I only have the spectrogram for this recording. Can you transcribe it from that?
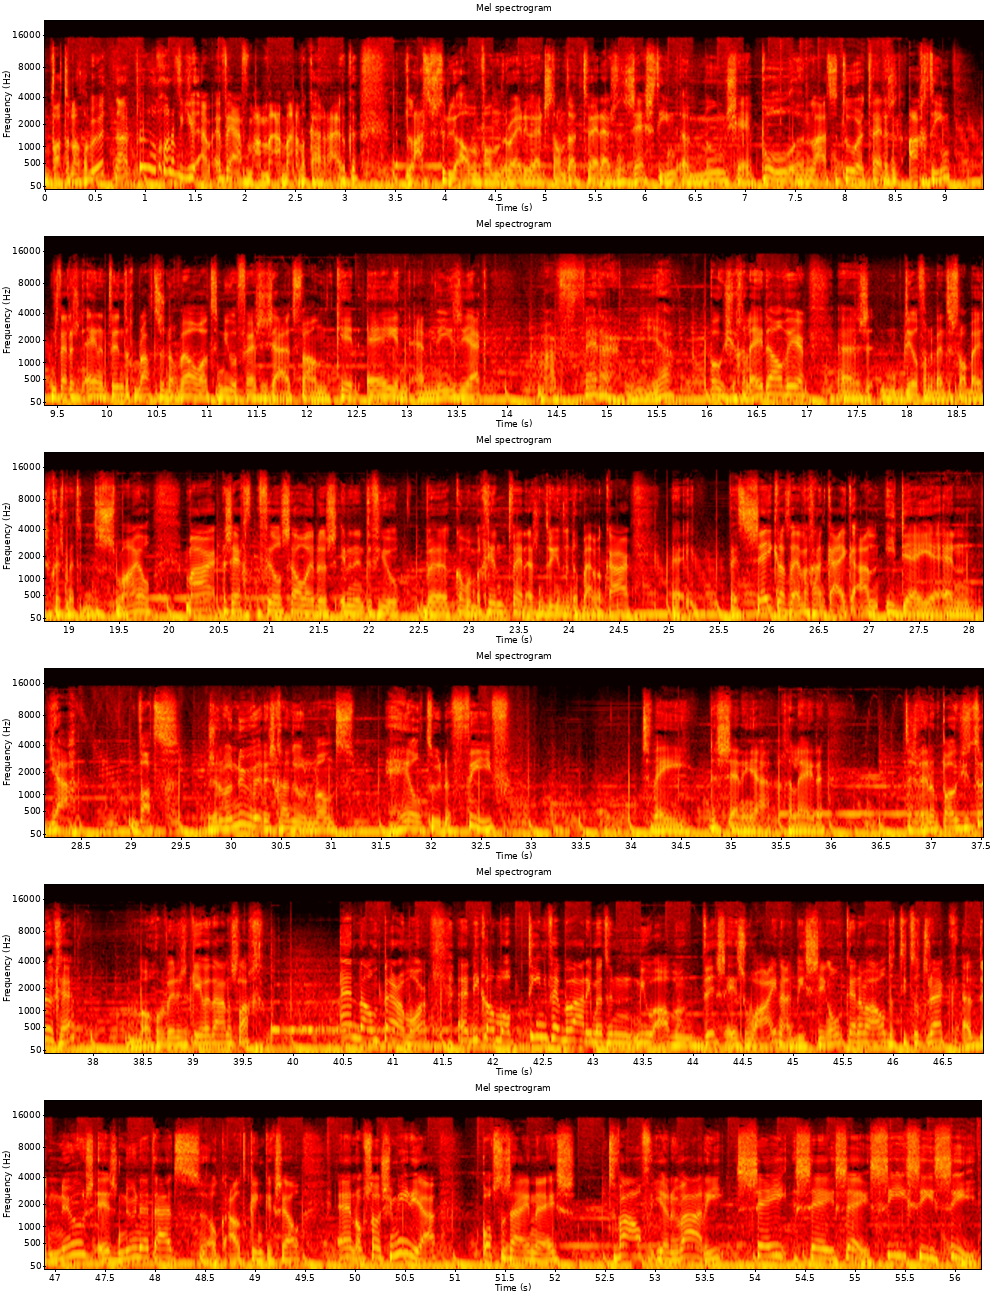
Wat er dan gebeurt? Nou, gewoon even, even aan, aan, aan elkaar ruiken. Het laatste studioalbum van Radiohead stamt uit 2016, A Moonshaped Pool. Hun laatste tour uit 2018. In 2021 brachten ze nog wel wat nieuwe versies uit van Kid A en Amnesiac. Maar verder, ja, poosje geleden alweer. Eh, een deel van de band is wel bezig geweest met The Smile. Maar zegt Phil Selway dus in een interview... we komen begin 2023 bij elkaar. Eh, ik weet zeker dat we even gaan kijken aan ideeën. En ja, wat zullen we nu weer eens gaan doen? Want Hail to the Thief... twee decennia geleden... het is weer een poosje terug, hè? We mogen weer eens een keer wat aan de slag. En dan Paramore. Eh, die komen op 10 februari met hun nieuwe album This Is Why. Nou, die single kennen we al, de titeltrack. Eh, De news is nu net uit, ook oud Kink XL. En op social media posten zij ineens 12 januari CCC. CCC.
